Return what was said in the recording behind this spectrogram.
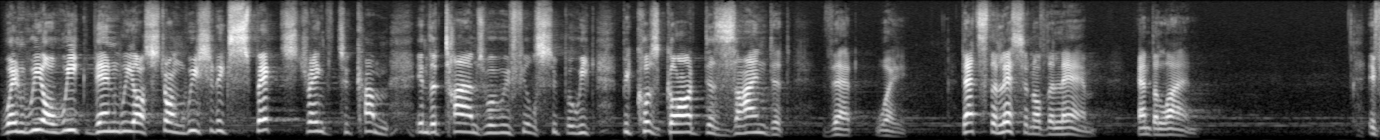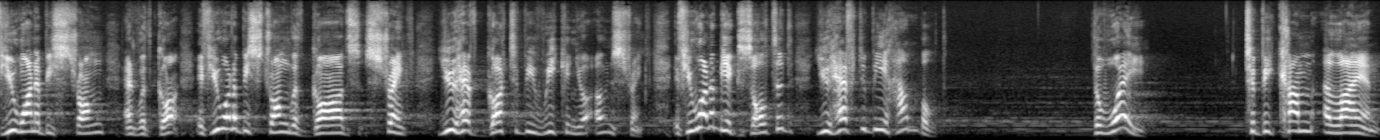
When we are weak, then we are strong. We should expect strength to come in the times where we feel super weak because God designed it that way. That's the lesson of the lamb and the lion. If you want to be strong and with God, if you want to be strong with God's strength, you have got to be weak in your own strength. If you want to be exalted, you have to be humbled. The way to become a lion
